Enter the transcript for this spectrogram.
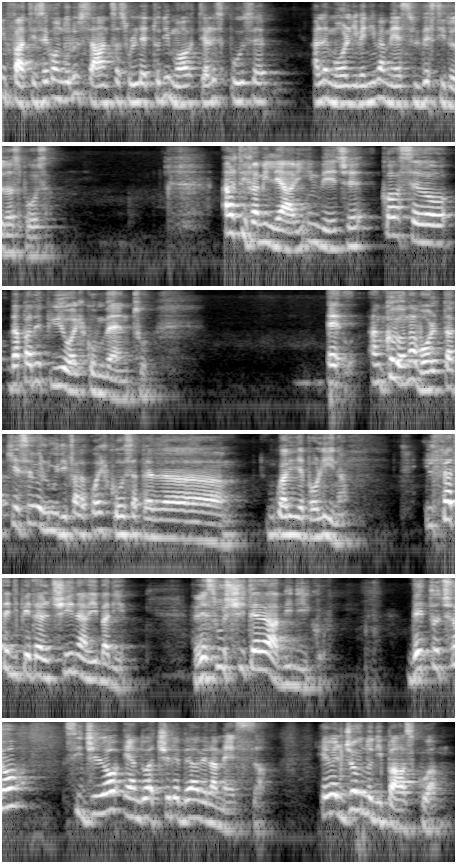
Infatti, secondo l'usanza, sul letto di morte alle spose, alle mogli veniva messo il vestito da sposa. Altri familiari, invece, corsero da Padre Pio al convento e ancora una volta chiesero a lui di fare qualcosa per uh, guarire Paolina. Il frate di Pietralcina ribadì, resusciterà, vi dico. Detto ciò, si girò e andò a celebrare la messa. Era il giorno di Pasqua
